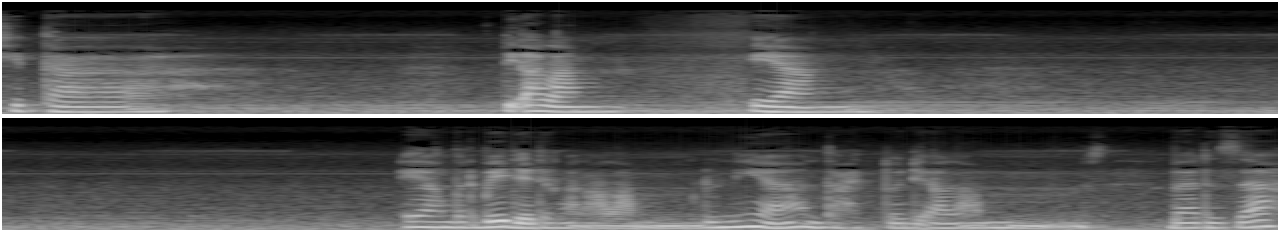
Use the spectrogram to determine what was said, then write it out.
kita di alam yang yang berbeda dengan alam dunia entah itu di alam barzah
